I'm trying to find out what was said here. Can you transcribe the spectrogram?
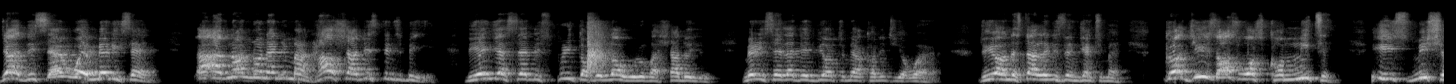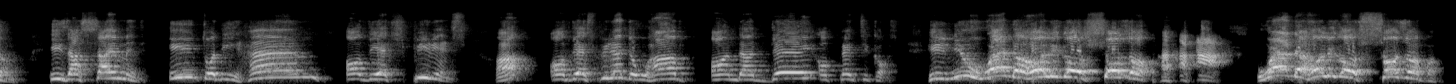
Just the same way Mary said, I have not known any man. How shall these things be? The angel said, The Spirit of the Lord will overshadow you. Mary said, Let it be unto me according to your word. Do you understand, ladies and gentlemen? God, Jesus was committing his mission, his assignment into the hand of the experience, uh, of the experience they will have on the day of Pentecost. He knew when the Holy Ghost shows up, when the Holy Ghost shows up,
